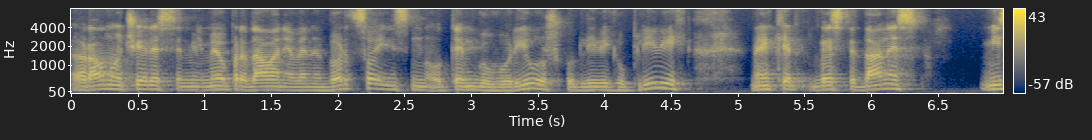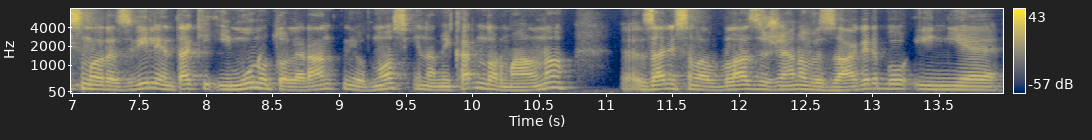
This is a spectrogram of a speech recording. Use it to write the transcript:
ravno včeraj sem imel predavanje v enem vrtu in sem o tem govoril, o škodljivih vplivih. Ne, ker veste, danes mi smo razvili en taki imunotolerantni odnos in nam je kar normalno. Zadnji sem bila z ženo v Zagrebu in je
